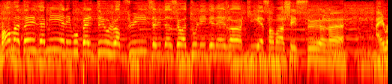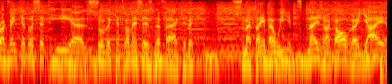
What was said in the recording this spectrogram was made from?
Bon matin, les amis. Allez-vous pelleter aujourd'hui? Salutations à tous les déneigeurs qui euh, sont branchés sur euh, iRock 24-7 et euh, sur le 96.9 à Québec. Ce matin, ben oui, une petite neige encore hier.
